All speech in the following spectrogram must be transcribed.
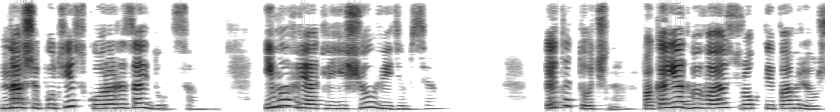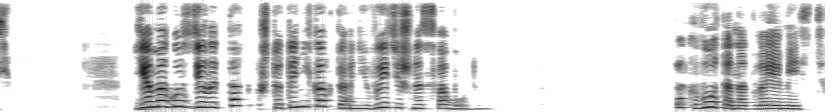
Наши пути скоро разойдутся, и мы вряд ли еще увидимся. Это точно. Пока я отбываю срок, ты помрешь. Я могу сделать так, что ты никогда не выйдешь на свободу. Так вот она, твоя месть.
